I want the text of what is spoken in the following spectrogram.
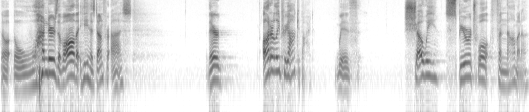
the, the wonders of all that he has done for us, they're utterly preoccupied with showy spiritual phenomena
